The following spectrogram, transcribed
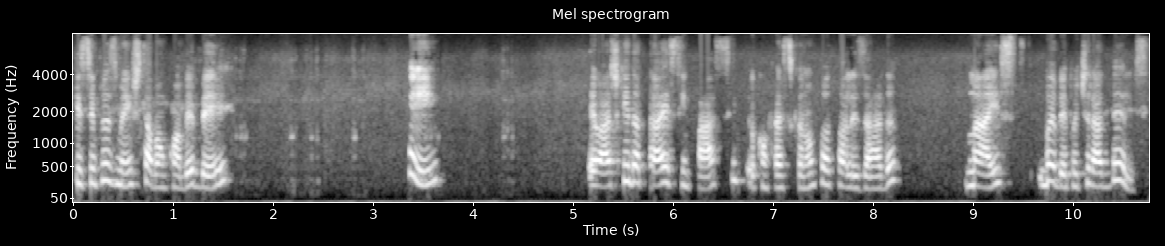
que simplesmente estavam com a bebê e eu acho que ainda está esse impasse, eu confesso que eu não estou atualizada, mas o bebê foi tirado deles.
